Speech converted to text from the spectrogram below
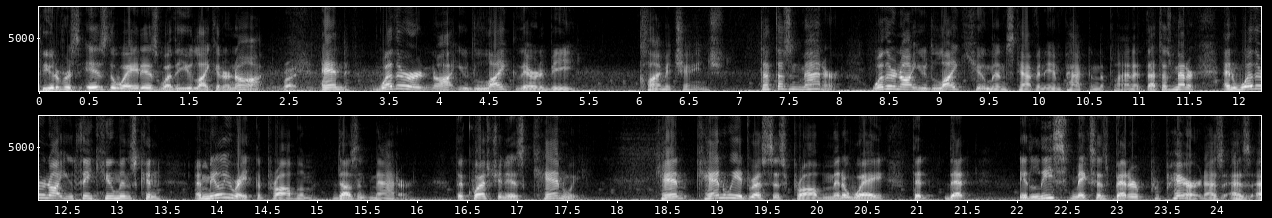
The universe is the way it is whether you like it or not. Right. And whether or not you'd like there to be climate change, that doesn't matter. Whether or not you'd like humans to have an impact on the planet, that doesn't matter. And whether or not you think humans can ameliorate the problem doesn't matter. The question is, can we? Can can we address this problem in a way that that at least makes us better prepared? As as uh,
